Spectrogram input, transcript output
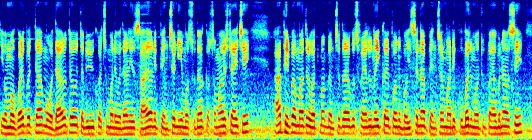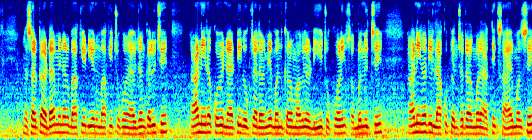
તેમાં મોંઘવારી ભથ્થામાં વધારો થયો, તબીબી ખર્ચ માટે વધારાની સહાય અને પેન્શન નિયમો સુધાર સમાવેશ થાય છે. આ ફેરફાર માત્ર વર્તમાન પેન્શન ધારકો ફાયદો નહીં કરે, પરંતુ ભવિષ્યના પેન્શન માટે ખૂબ જ મહત્વપૂર્ણ બનાવશે અને સરકાર અઢાર મહિનાનું બાકી ડીએનું બાકી ચૂકવવાનું આયોજન કર્યું છે. આ નિર્ણય કોવિડ નાઇન્ટીન રોગચાળા દરમિયાન બંધ કરવામાં આવેલા ડીએ ચૂકવણી સંબંધિત છે. આ નિર્ણયથી લાખો પેન્શન ધારક માટે આર્થિક સહાય મળશે.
